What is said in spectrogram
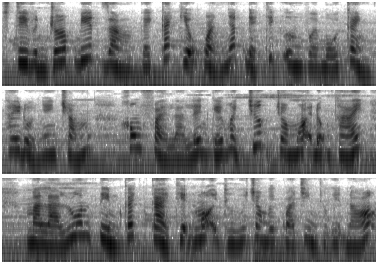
Stephen Jobs biết rằng cái cách hiệu quả nhất để thích ứng với bối cảnh thay đổi nhanh chóng không phải là lên kế hoạch trước cho mọi động thái, mà là luôn tìm cách cải thiện mọi thứ trong cái quá trình thực hiện nó.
